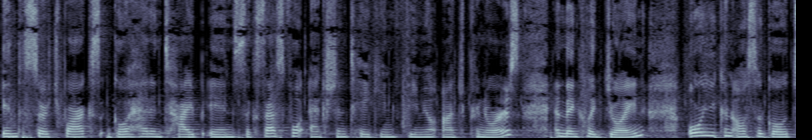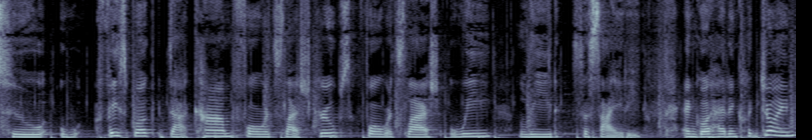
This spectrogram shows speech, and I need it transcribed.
In the search box, go ahead and type in successful action taking female entrepreneurs and then click join. Or you can also go to facebook.com forward slash groups forward slash we lead society And go ahead and click join.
